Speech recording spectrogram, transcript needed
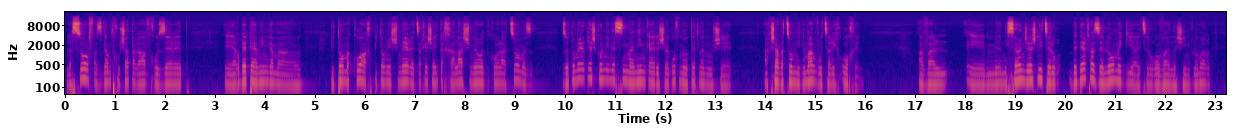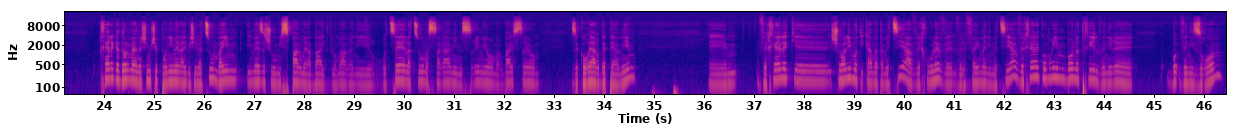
לסוף, אז גם תחושת הרעב חוזרת. אה, הרבה פעמים גם ה... פתאום הכוח, פתאום יש מרץ, אחרי שהיית חלש מאוד כל הצום, אז זאת אומרת, יש כל מיני סימנים כאלה שהגוף מאותת לנו שעכשיו הצום נגמר והוא צריך אוכל. אבל אה, מהניסיון שיש לי אצל, בדרך כלל זה לא מגיע אצל רוב האנשים, כלומר, חלק גדול מהאנשים שפונים אליי בשביל לצום באים עם איזשהו מספר מהבית, כלומר, אני רוצה לצום עשרה ימים, עשרים יום, ארבע עשרה יום, זה קורה הרבה פעמים. אמ, וחלק אה, שואלים אותי כמה אתה מציע וכולי, ולפעמים אני מציע, וחלק אומרים בוא נתחיל ונראה ונזרום,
